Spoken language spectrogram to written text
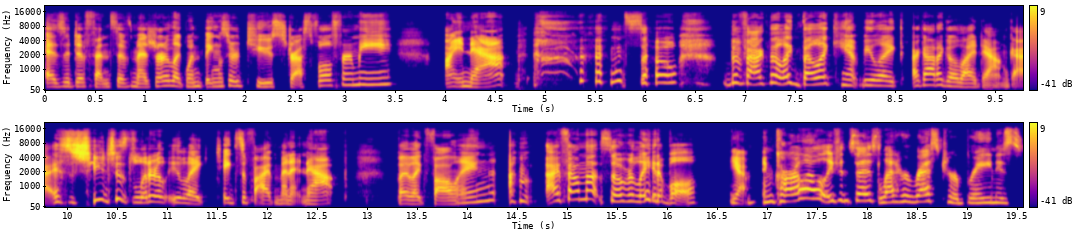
as a defensive measure. Like when things are too stressful for me, I nap. and so the fact that like Bella can't be like, I gotta go lie down, guys. She just literally like takes a five minute nap by like falling. Um, I found that so relatable. Yeah. And Carlisle even says, Let her rest. Her brain is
